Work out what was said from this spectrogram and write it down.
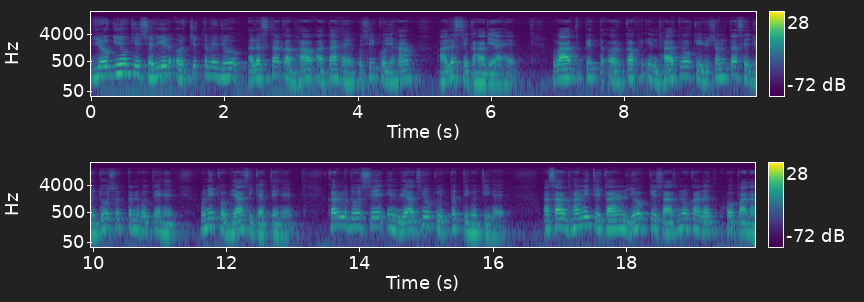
योगियों के शरीर और चित्त में जो अलसता का भाव आता है, उसी को यहाँ आलस्य कहा गया है। वात, पित्त और कफ इन धातुओं की विषमता से जो दोष उत्पन्न होते हैं, उन्हीं को व्याधि कहते हैं। कर्म दोष से इन व्याधियों की उत्पत्ति होती है। असावधानी के कारण योग के साधनों का न हो पाना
